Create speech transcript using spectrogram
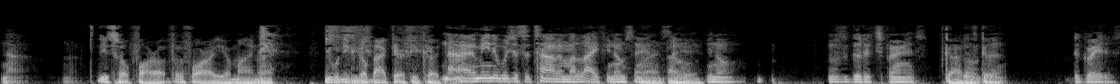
Nah. You're so far up, far out of your mind, right? you wouldn't even go back there if you could. Nah, I mean, it was just a time in my life, you know what I'm saying? Right, I so, hear you. you know, it was a good experience. God is All good. The greatest.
